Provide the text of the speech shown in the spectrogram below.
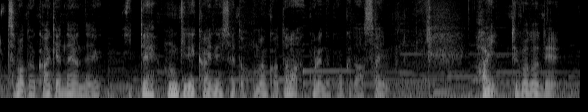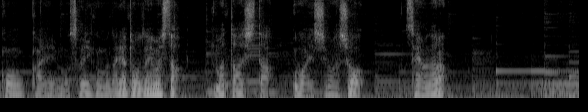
ー、妻との関係に悩んでいて本気で改善したいと思う方はご連絡をください。はい。ということで、今回も最後までありがとうございました。また明日お会いしましょう。さようなら。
